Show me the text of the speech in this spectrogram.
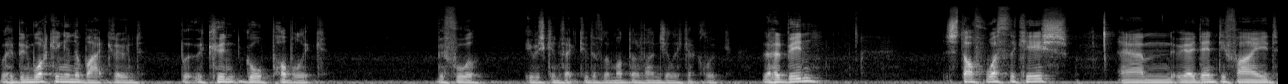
We had been working in the background, but we couldn't go public before he was convicted of the murder of Angelika Kluk. There had been stuff with the case. Um, we identified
